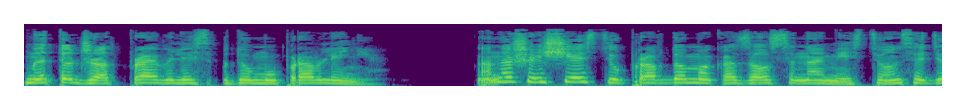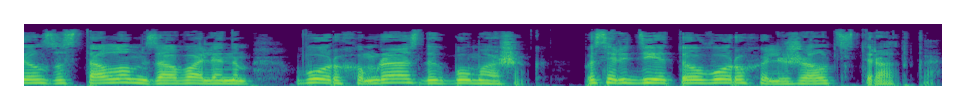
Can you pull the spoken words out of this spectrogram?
мы тут же отправились в дом управления. На наше счастье, управдом оказался на месте. Он сидел за столом, заваленным ворохом разных бумажек. Посреди этого вороха лежала тетрадка.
